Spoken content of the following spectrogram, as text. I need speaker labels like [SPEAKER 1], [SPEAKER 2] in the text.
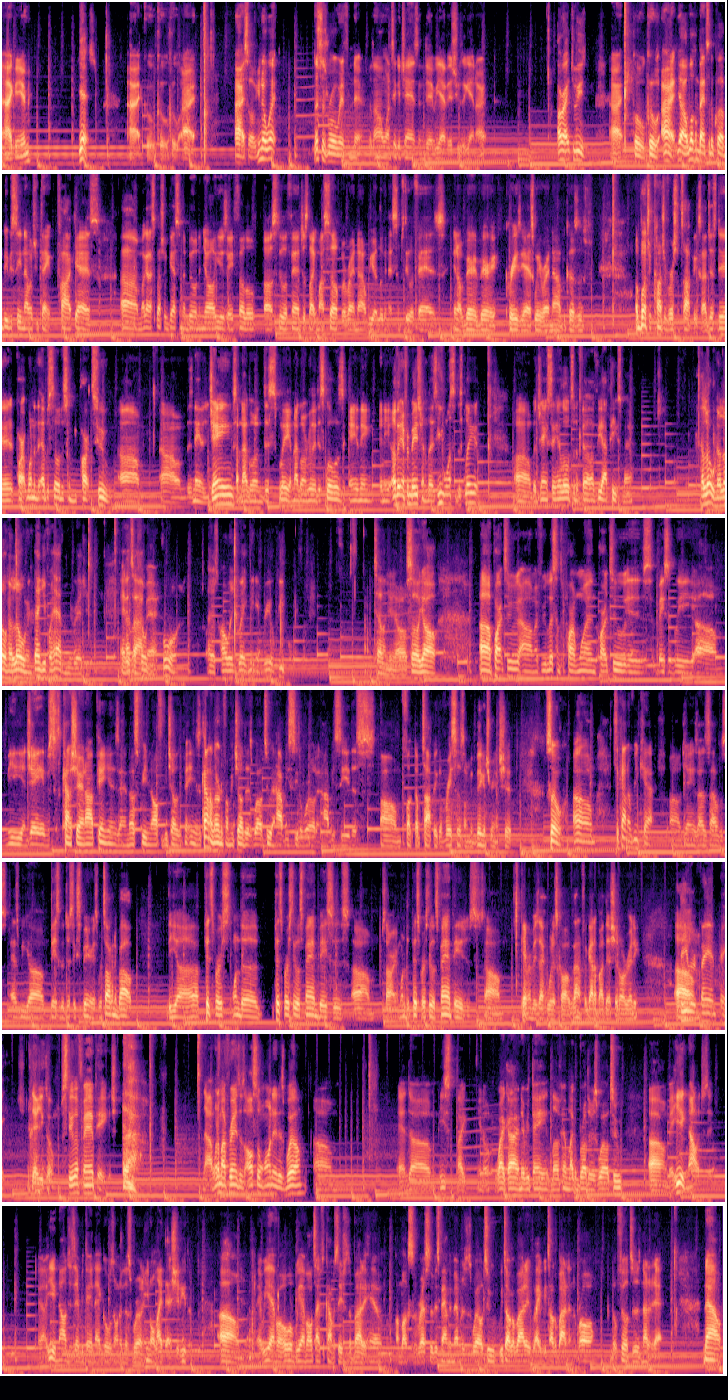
[SPEAKER 1] All right, can you hear me?
[SPEAKER 2] Yes.
[SPEAKER 1] All right, cool, cool, cool. All right, all right. So you know what? Let's just roll with it from there because I don't want to take a chance and then we have issues again. All right.
[SPEAKER 2] All right, too easy.
[SPEAKER 1] All right, cool, cool. All right, y'all. Welcome back to the Club BBC. Now, what you think podcast? Um, I got a special guest in the building, y'all. He is a fellow uh, Steeler fan, just like myself. But right now, we are looking at some Steeler fans in a very, very crazy ass way right now because of a bunch of controversial topics. I just did part one of the episode. It's going to be part two. Um, um, his name is James. I'm not going to display. I'm not going to really disclose anything, any other information unless he wants to display it. Uh, but James, say hello to the uh, VIPs, man.
[SPEAKER 2] Hello, hello, hello, and thank you for having me, Reggie. And as I
[SPEAKER 1] Anytime, man.
[SPEAKER 2] before, it's always great meeting real people.
[SPEAKER 1] I'm telling you, y'all. So, y'all, uh, part two. Um, if you listen to part one, part two is basically um, me and James kind of sharing our opinions and us feeding off of each other's opinions, kind of learning from each other as well too, and how we see the world and how we see this um, fucked up topic of racism and bigotry and shit. So, um, to kind of recap, uh, James, as I was as we uh, basically just experienced, we're talking about the uh, Pittsburgh, one of the Pittsburgh Steelers fan bases. Um, sorry, one of the Pittsburgh Steelers fan pages. Can't remember exactly what it's called because I forgot about that shit already.
[SPEAKER 2] Steeler
[SPEAKER 1] Um,
[SPEAKER 2] fan page.
[SPEAKER 1] there you go, Steeler fan page. now, one of my friends is also on it as well, um, and um, he's like, you know, white guy and everything. Love him like a brother as well too, um, and he acknowledges it. Uh, he acknowledges everything that goes on in this world. He don't like that shit either. Um, and we have all we have all types of conversations about it. Him amongst the rest of his family members as well too. We talk about it like we talk about it in the raw, no filters, none of that. Now,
